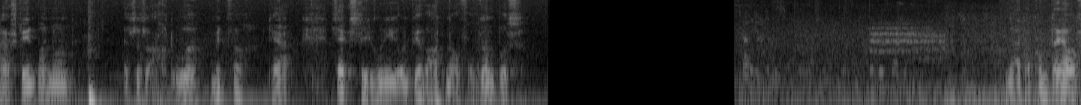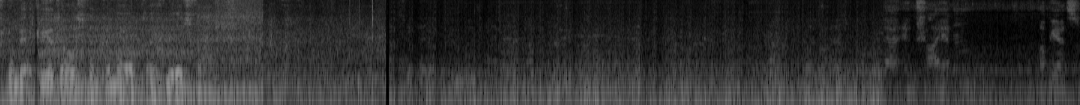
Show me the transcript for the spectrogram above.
da stehen wir nun. Es ist 8 Uhr, Mittwoch, der 6. Juni und wir warten auf unseren Bus. Na, da kommt er ja auch schon um die Ecke jetzt aus, dann können wir auch gleich losfahren. entscheiden, ob jetzt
